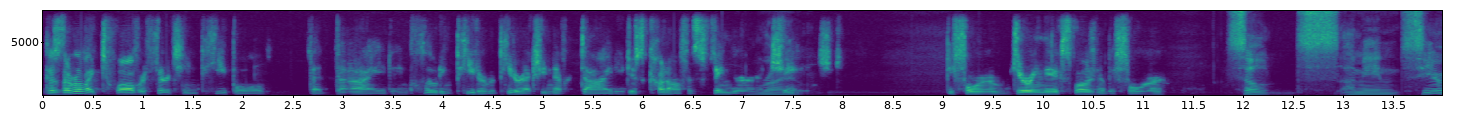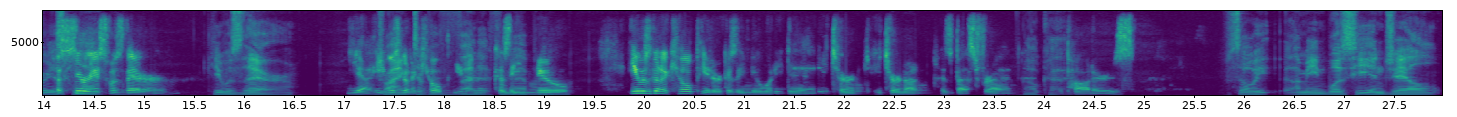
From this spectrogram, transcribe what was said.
because there were like 12 or 13 people that died, including Peter. But Peter actually never died. He just cut off his finger and Right. changed before during the explosion or before. So, I mean, Sirius. But Sirius was there. he was there. Yeah, he was going to kill Peter because he knew he was going to kill Peter because he knew what he did. He turned he turned on his best friend, Okay. the Potters. So he, I mean, was he in jail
